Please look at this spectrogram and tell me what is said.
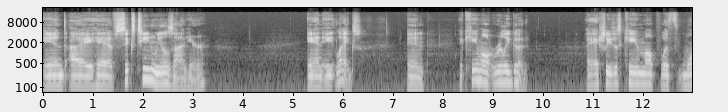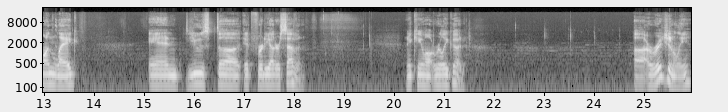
And I have 16 wheels on here. And 8 legs. And it came out really good. I actually just came up with one leg and used uh, it for the other seven. And it came out really good. Uh, originally,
